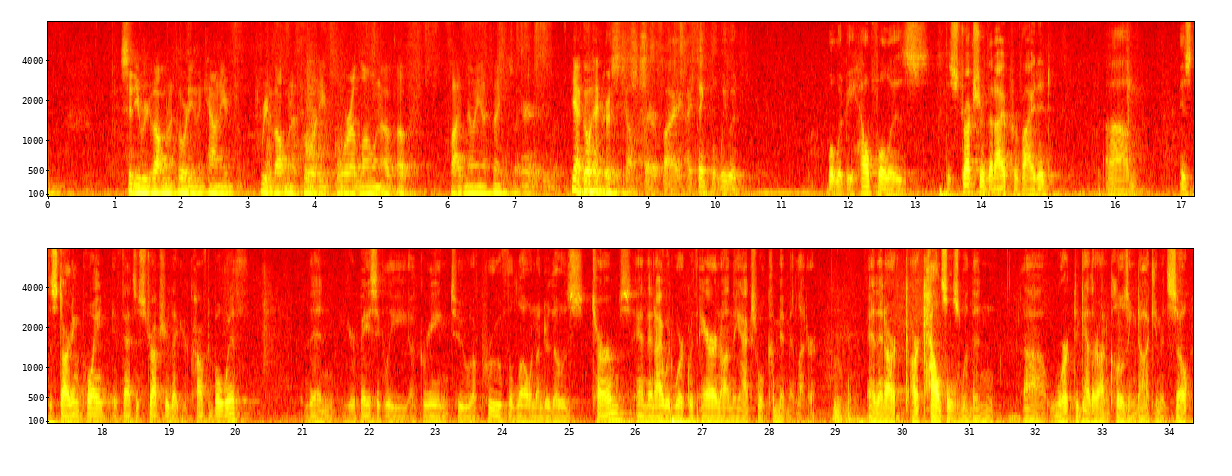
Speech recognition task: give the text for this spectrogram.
City Redevelopment Authority and the County Redevelopment Authority for a loan of, of five million, I think. So Aaron, if would Yeah, go ahead, Chris. help clarify, I think what we would, what would be helpful is the structure that I provided um, is the starting point. If that's a structure that you're comfortable with, then you're basically agreeing to approve the loan under those terms, and then I would work with Aaron on the actual commitment letter. Okay. And then our, our counsels would then uh, work together on closing documents. So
